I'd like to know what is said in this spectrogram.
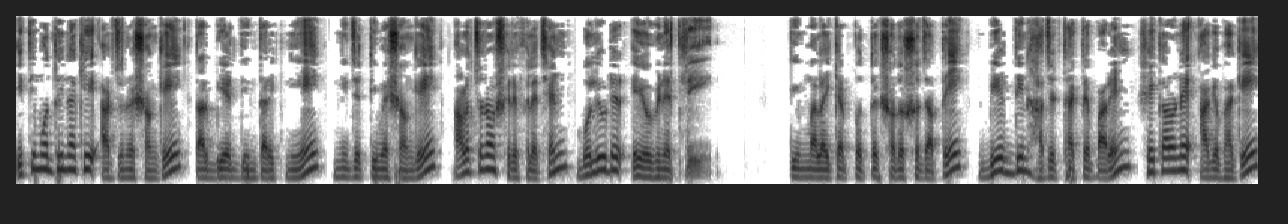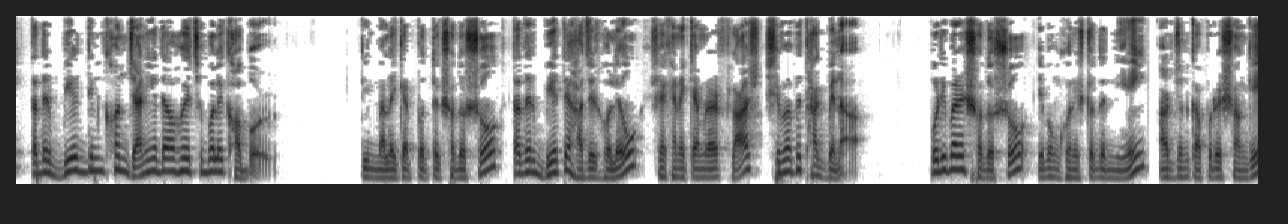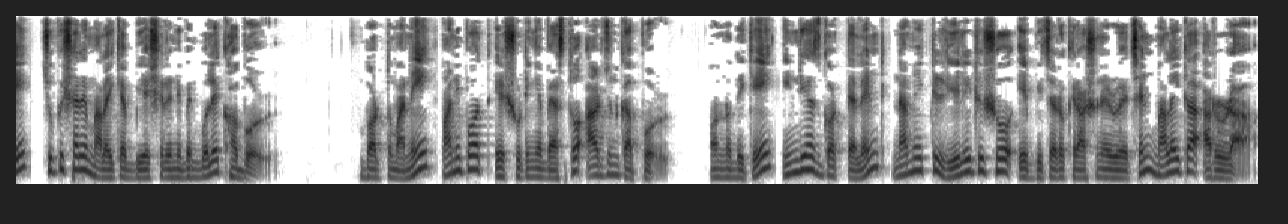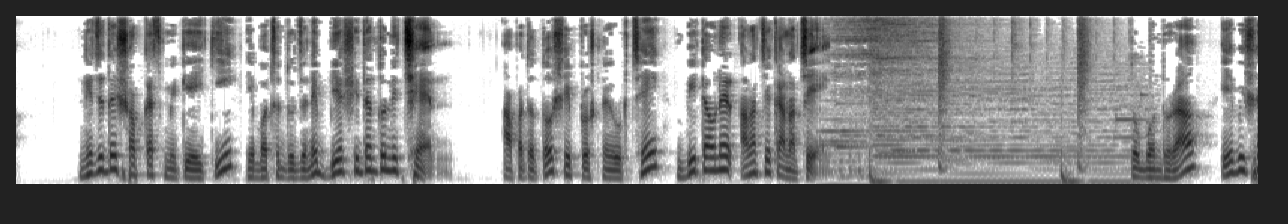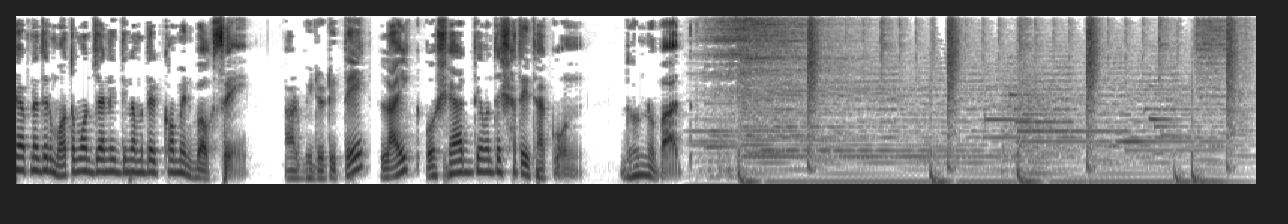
ইতিমধ্যেই নাকি অর্জুনের সঙ্গে তার বিয়ের দিন তারিখ নিয়ে নিজের টিমের সঙ্গে আলোচনাও সেরে ফেলেছেন বলিউডের এই অভিনেত্রী। টিম মালাইকার প্রত্যেক সদস্য যাতে বিয়ের দিন হাজির থাকতে পারেন, সেই কারণে আগেভাগে তাদের বিয়ের দিনক্ষণ জানিয়ে দেওয়া হয়েছে বলে খবর। টিম মালাইকার প্রত্যেক সদস্য তাদের বিয়েতে হাজির হলেও সেখানে ক্যামেরার ফ্লাশ সেভাবে থাকবে না। পরিবারের সদস্য এবং ঘনিষ্ঠদের নিয়েই অর্জুন কাপুরের সঙ্গে চুপিসারে মালাইকা বিয়ে সেরে নেবেন বলে খবর। বর্তমানে পানিপথ এর শুটিংয়ে ব্যস্ত অর্জুন কাপুর। অন্যদিকে ইন্ডিয়াস গড ট্যালেন্ট নামে একটি রিয়েলিটি শো এ বিচারকের আসনে রয়েছেন মালাইকা আরোরা। নিজেদের সব কাজ মিটিয়েই কি এবছর দুজনে বিয়ের সিদ্ধান্ত নিচ্ছেন? আপাতত সেই প্রশ্নই উঠছে বি টাউনের আনাচে কানাচে। তো বন্ধুরা, এ বিষয়ে আপনাদের মতামত জানিয়ে দিন আমাদের কমেন্ট বক্সে আর ভিডিওটিতে লাইক ও শেয়ার দিয়ে আমাদের সাথেই থাকুন। ধন্যবাদ।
